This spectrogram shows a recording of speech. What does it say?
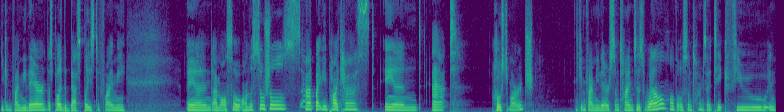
You can find me there. That's probably the best place to find me. And I'm also on the socials at Bite Me Podcast and at Host Marge. You can find me there sometimes as well, although sometimes I take few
